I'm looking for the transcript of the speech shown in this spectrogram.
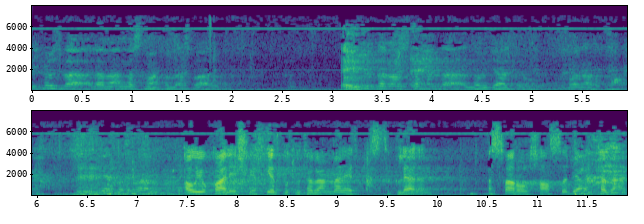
يجوز لنا أن نسمع كل أسراره أي يجوز لنا نستحل زوجاته أو يقال يا شيخ يثبت تبعا ما لا يثبت استقلالا. أسراره الخاصة جاءت تبعا.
